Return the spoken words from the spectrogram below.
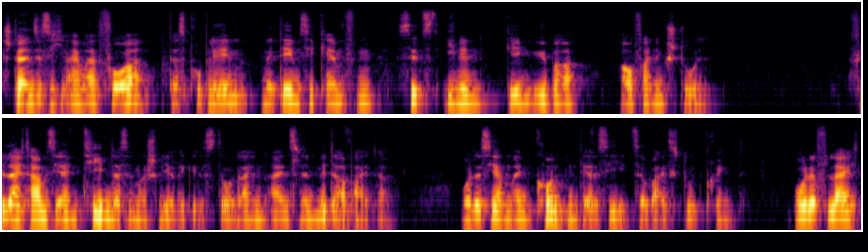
Stellen Sie sich einmal vor, das Problem, mit dem Sie kämpfen, sitzt Ihnen gegenüber auf einem Stuhl. Vielleicht haben Sie ein Team, das immer schwierig ist, oder einen einzelnen Mitarbeiter. Oder Sie haben einen Kunden, der Sie zur Weißglut bringt. Oder vielleicht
